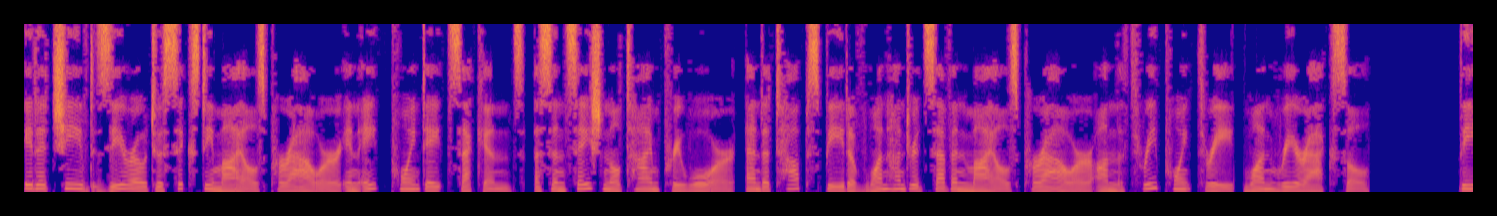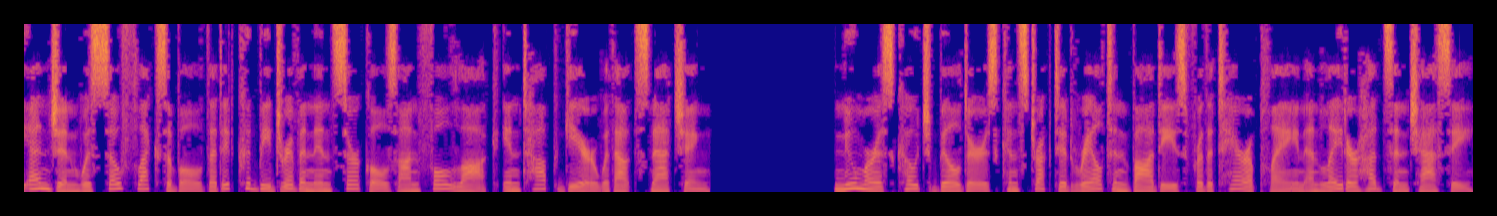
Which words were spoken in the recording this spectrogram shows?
It achieved 0 to 60 miles per hour in 8.8 seconds, a sensational time pre-war, and a top speed of 107 miles per hour on the 3.3.1 rear axle. The engine was so flexible that it could be driven in circles on full lock in top gear without snatching. Numerous coach builders constructed Railton bodies for the Terraplane and later Hudson chassis.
